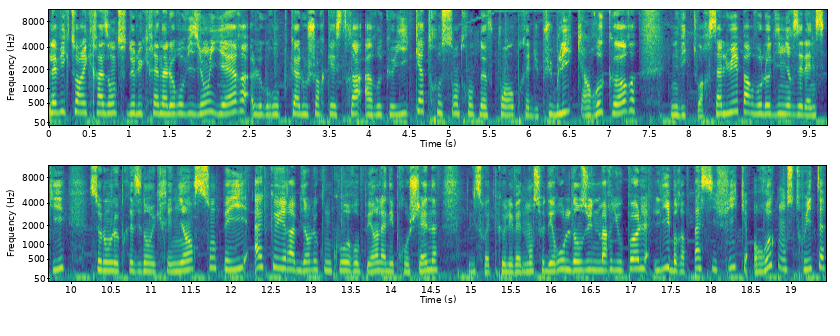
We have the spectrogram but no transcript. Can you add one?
La victoire écrasante de l'Ukraine à l'Eurovision hier, le groupe Kalush Orchestra a recueilli 439 points auprès du public, un record, une victoire saluée par Volodymyr Zelensky. Selon le président ukrainien, son pays accueillera bien le concours européen l'année prochaine. Il souhaite que l'événement se déroule dans une Mariupol libre, pacifique, reconstruite.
